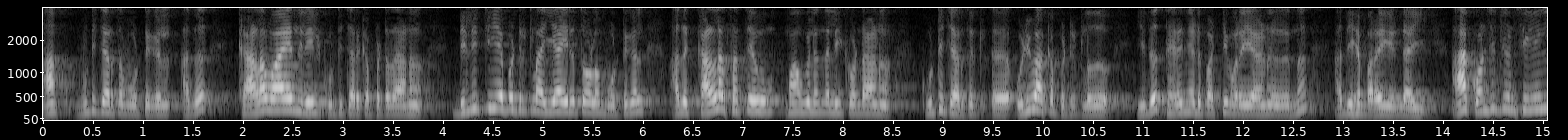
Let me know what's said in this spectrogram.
ആ കൂട്ടിച്ചേർത്ത വോട്ടുകൾ അത് കളവായ നിലയിൽ കൂട്ടിച്ചേർക്കപ്പെട്ടതാണ്. ഡിലീറ്റ് ചെയ്യപ്പെട്ടിട്ടുള്ള അയ്യായിരത്തോളം വോട്ടുകൾ അത് കള്ളസത്യവുമാകുലം നൽകിക്കൊണ്ടാണ് കൂട്ടിച്ചേർത്തിട്ട് ഒഴിവാക്കപ്പെട്ടിട്ടുള്ളതോ ഇത് തെരഞ്ഞെടുപ്പ് അട്ടിമറിയാണ് എന്ന് അദ്ദേഹം പറയുകയുണ്ടായി. ആ കോൺസ്റ്റിറ്റ്യുവൻസിയിൽ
